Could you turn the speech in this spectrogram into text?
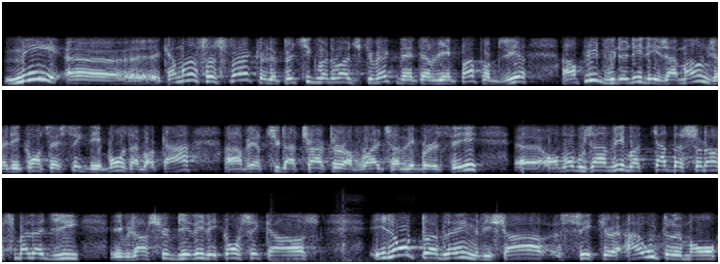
Mais euh, comment ça se fait que le petit gouvernement du Québec n'intervient pas pour dire, en plus de vous donner des amendes, j'allais contester avec des bons avocats en vertu de la Charter of Rights and Liberty, euh, on va vous enlever votre carte d'assurance maladie et vous en subirez les conséquences. Et l'autre problème, Richard, c'est que à Outremont,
